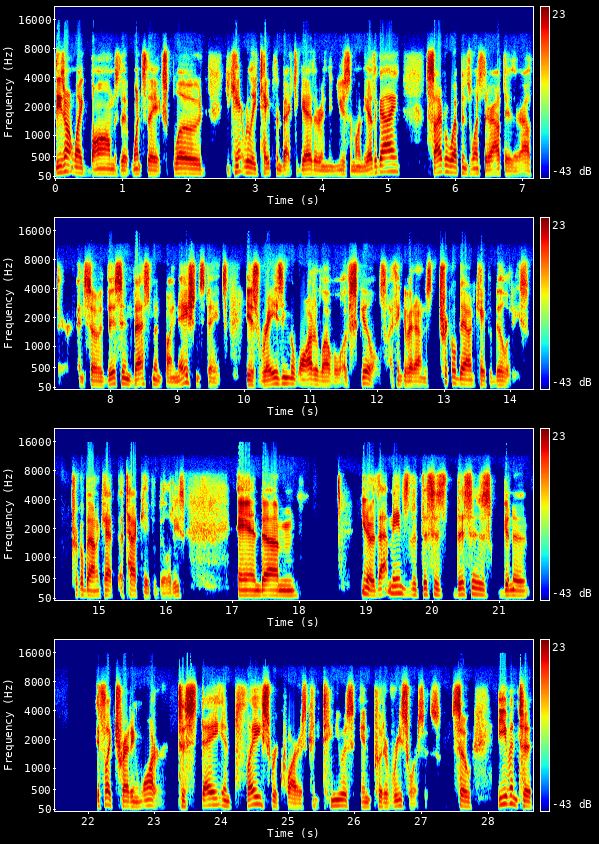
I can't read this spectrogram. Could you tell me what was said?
these aren't like bombs that once they explode, you can't really tape them back together and then use them on the other guy. Cyber weapons, once they're out there, they're out there. And so this investment by nation states is raising the water level of skills. I think of it as trickle down capabilities, trickle down attack capabilities, and um, you know that means that this is this is gonna it's like treading water to stay in place requires continuous input of resources. So even to,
